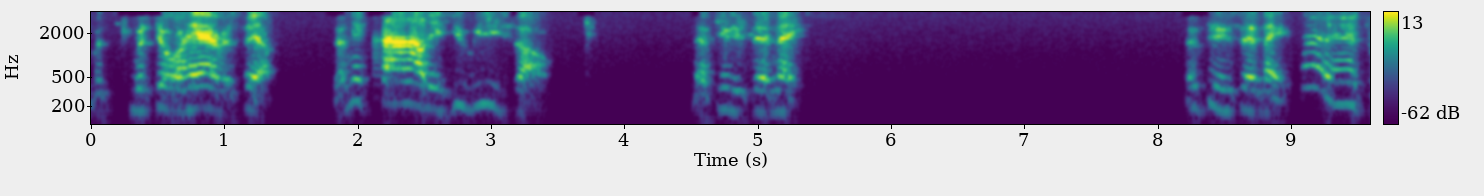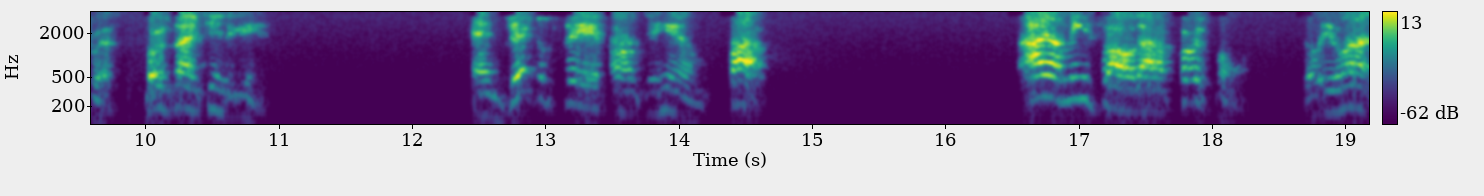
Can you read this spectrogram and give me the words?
with, with your hair itself. Let me find out if you Esau. That's you said nay. That's you said nay. Very interesting. Verse 19 again. And Jacob said unto him, Father, I am Esau, thy firstborn. So he lied.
